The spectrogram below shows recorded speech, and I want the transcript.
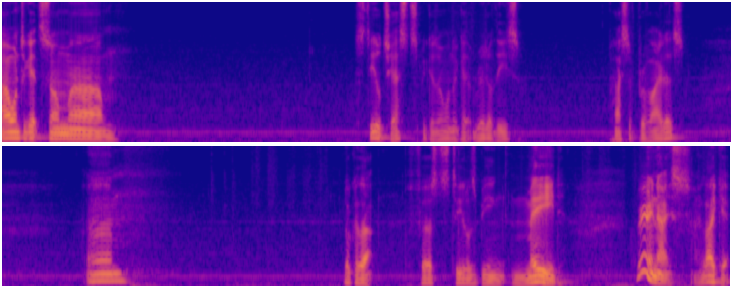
I want to get some um, steel chests because I want to get rid of these passive providers. Um, look at that. First steel is being made. Very nice. I like it.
